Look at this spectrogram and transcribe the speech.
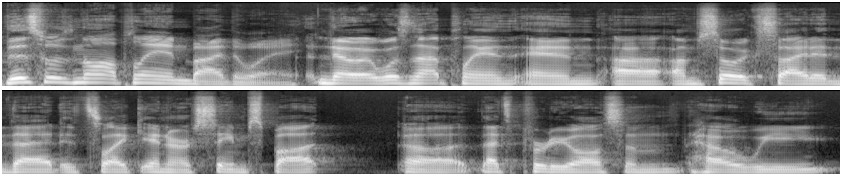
This was not planned, by the way. No, it was not planned, and uh, I'm so excited that it's like in our same spot. Uh, that's pretty awesome. How we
